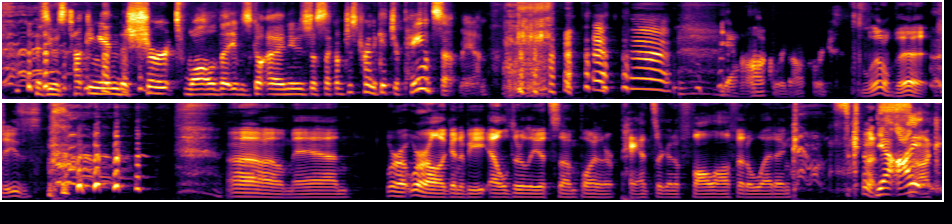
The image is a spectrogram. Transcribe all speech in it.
because he was tucking in the shirt while the, it was going and he was just like i'm just trying to get your pants up man yeah awkward awkward A little bit. Jesus. oh man. We're we're all gonna be elderly at some point and our pants are gonna fall off at a wedding. it's gonna yeah suck.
